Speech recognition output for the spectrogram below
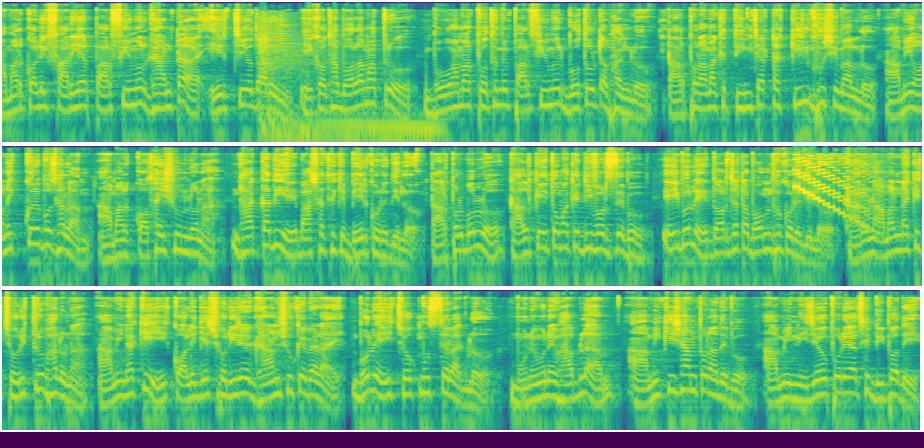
আমার কলিগ ফারিয়ার পারফিউমের ঘ্রাণটা এর চেয়েও দারুণ। এই কথা বলা মাত্র বউ আমার প্রথমে পারফিউমের বোতলটা ভাঙলো। তারপর আমাকে তিন চারটা কিল ঘুষি মারলো। আমি অনেক করে বোঝালাম, আমার কথাই শুনলো না। ধাক্কা দিয়ে বাসা থেকে বের করে দিল। তারপর বলল, কালকেই তোমাকে ডিভোর্স দেব। এই বলে দরজাটা বন্ধ করে দিল। কারণ আমার নাকি চরিত্র ভালো না। আমি নাকি কলিগের শরীরের ঘ্রাণ শুকে বেড়াই বলেই চোখ মুছতে লাগল। মনে মনে ভাবলাম, আমি কি সান্ত্বনা দেব? আমি নিজেও পড়ে আছি বিপদে।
